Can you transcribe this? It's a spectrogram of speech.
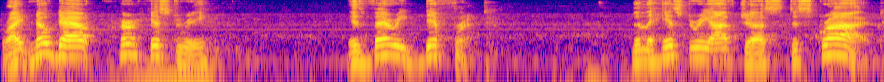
Right? No doubt her history is very different than the history I've just described.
